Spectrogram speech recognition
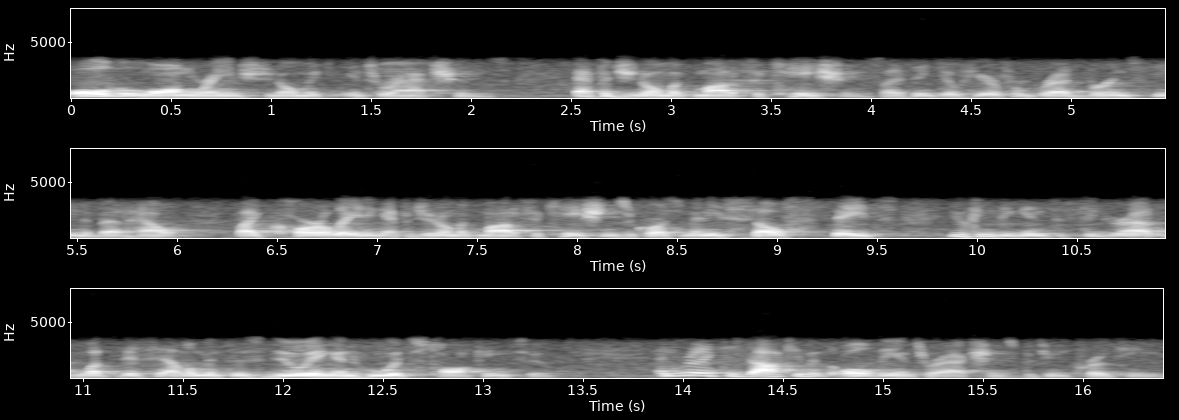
all the long-range genomic interactions, epigenomic modifications. I think you'll hear from Brad Bernstein about how by correlating epigenomic modifications across many cell states, you can begin to figure out what this element is doing and who it's talking to. And really to document all the interactions between proteins,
